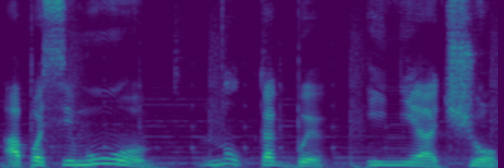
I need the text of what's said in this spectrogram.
а посему, ну, как бы и ни о чем.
